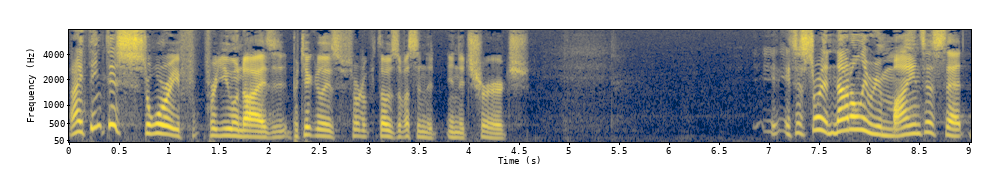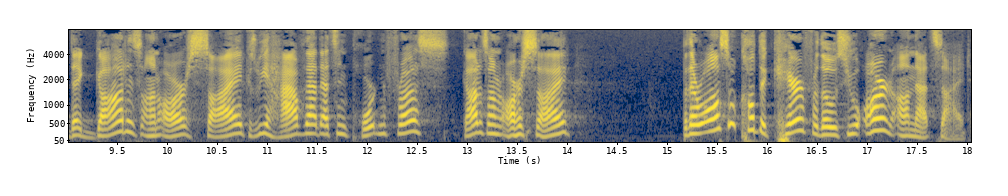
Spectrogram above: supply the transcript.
And I think this story f- for you and I, is, particularly as sort of those of us in the, in the church, it's a story that not only reminds us that, that God is on our side, because we have that, that's important for us. God is on our side. But they're also called to care for those who aren't on that side.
